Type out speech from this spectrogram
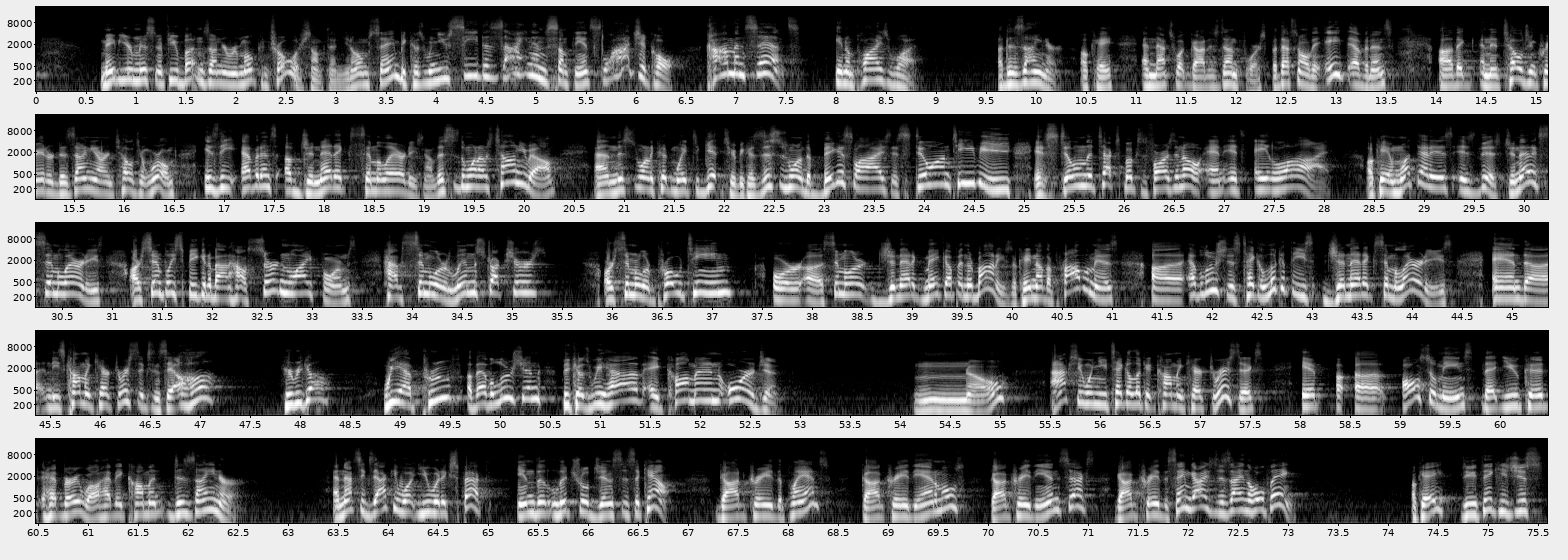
Maybe you're missing a few buttons on your remote control or something. You know what I'm saying? Because when you see design in something, it's logical, common sense. It implies what? A designer, okay? And that's what God has done for us. But that's not all. The eighth evidence uh, that an intelligent creator designing our intelligent world is the evidence of genetic similarities. Now, this is the one I was telling you about. And this is one I couldn't wait to get to because this is one of the biggest lies. It's still on TV. It's still in the textbooks as far as I know. And it's a lie. Okay, and what that is, is this genetic similarities are simply speaking about how certain life forms have similar limb structures or similar protein or uh, similar genetic makeup in their bodies. Okay, now the problem is uh, evolutionists take a look at these genetic similarities and, uh, and these common characteristics and say, uh huh, here we go. We have proof of evolution because we have a common origin. No. Actually, when you take a look at common characteristics, it uh, uh, also means that you could have very well have a common designer. And that's exactly what you would expect in the literal Genesis account. God created the plants, God created the animals, God created the insects, God created the same guys designed the whole thing. Okay? Do you think he's just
